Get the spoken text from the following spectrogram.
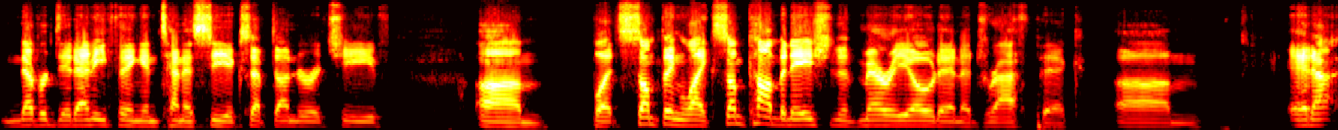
never did anything in Tennessee except underachieve. Um, but something like some combination of Mariota and a draft pick. Um, and I,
